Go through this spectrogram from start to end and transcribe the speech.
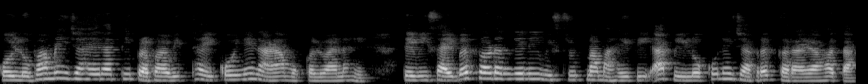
કોઈ લોભામણી જાહેરાતથી પ્રભાવિત થઈ કોઈને નાણાં મોકલવા નહીં. તેવી સાયબર ફ્રોડ અંગેની વિસ્તૃતમાં માહિતી આપી લોકોને જાગૃત કરાયા હતા.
